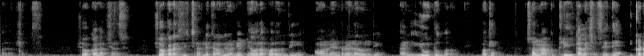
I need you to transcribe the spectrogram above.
collections show collections show collections ఇచ్చినట్లయితే నాకు చూడండి డెవలపర్ ఉంది ఆన్లైన్ ట్రైనర్ ఉంది అండ్ యూట్యూబర్ ఉంది. ఓకే సో నాకు త్రీ కలెక్షన్స్ అయితే ఇక్కడ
